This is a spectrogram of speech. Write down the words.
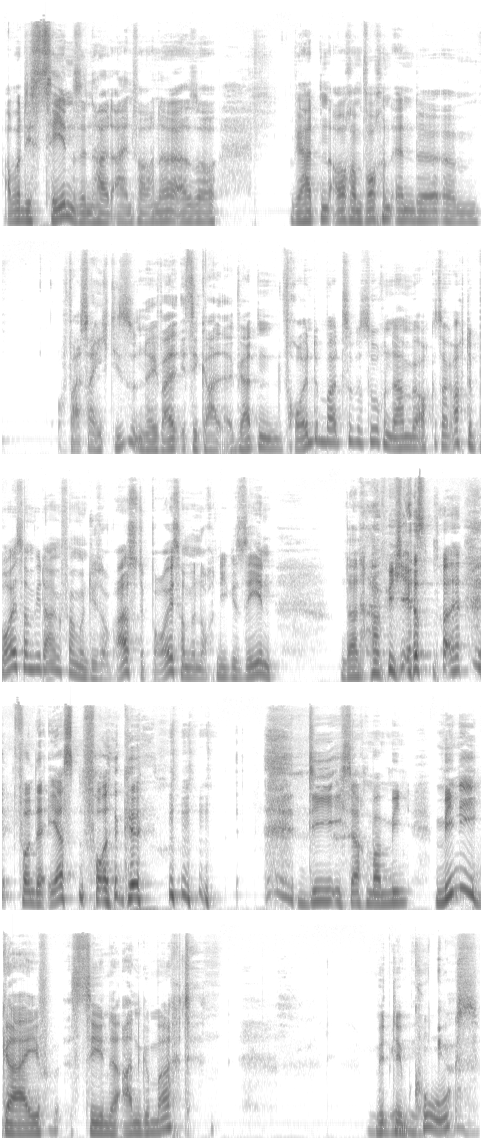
Aber die Szenen sind halt einfach, ne? Also, wir hatten auch am Wochenende, ähm, oh, war es eigentlich diese? Nee, weil ist egal. Wir hatten Freunde mal zu besuchen, da haben wir auch gesagt, ach, The Boys haben wieder angefangen. Und die so, was? The Boys haben wir noch nie gesehen. Und dann habe ich erst mal von der ersten Folge die, ich sag mal, Min Mini-Guy-Szene angemacht. Mit dem. Koks.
